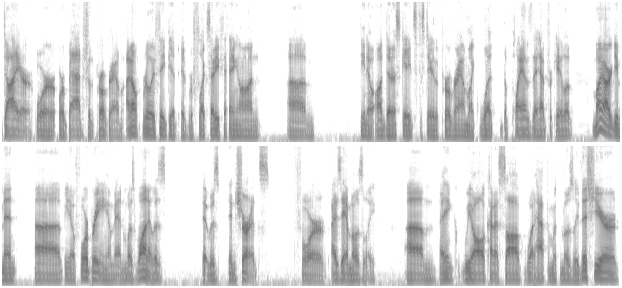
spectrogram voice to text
dire or or bad for the program. I don't really think it it reflects anything on, um, you know, on Dennis Gates, the state of the program, like what the plans they had for Caleb my argument, uh, you know, for bringing him in was one, it was it was insurance for Isaiah Mosley. Um, I think we all kind of saw what happened with Mosley this year,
